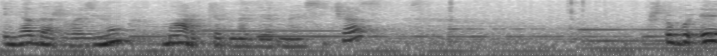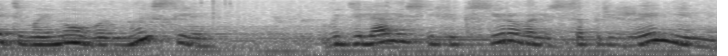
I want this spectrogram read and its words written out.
И я даже возьму маркер, наверное, сейчас, чтобы эти мои новые мысли выделялись и фиксировались сопряжениями,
